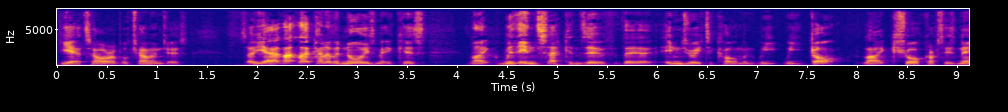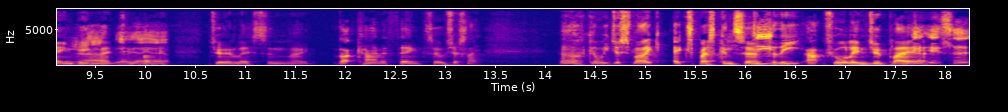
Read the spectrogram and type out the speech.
yeah to horrible challenges. So yeah, that that kind of annoys me because like within seconds of the injury to Coleman, we we got like Shawcross's name being mentioned yeah, yeah, by yeah. journalists and like that kind of thing. So it was just like, oh, can we just like express concern you- for the actual injured player? It's a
